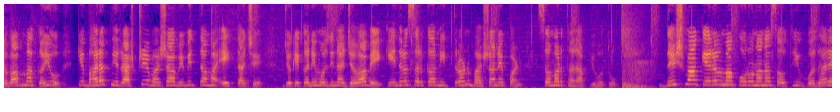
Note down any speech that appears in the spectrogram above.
જવાબમાં કહ્યું કે ભારતની રાષ્ટ્રીય ભાષા વિવિધતામાં એકતા છે. જો કે કનિમોજીના જવાબે કેન્દ્ર સરકારની ત્રણ ભાષાને પણ સમર્થન આપ્યું હતું. દેશમાં કેરળમાં કોરોનાના સૌથી વધારે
